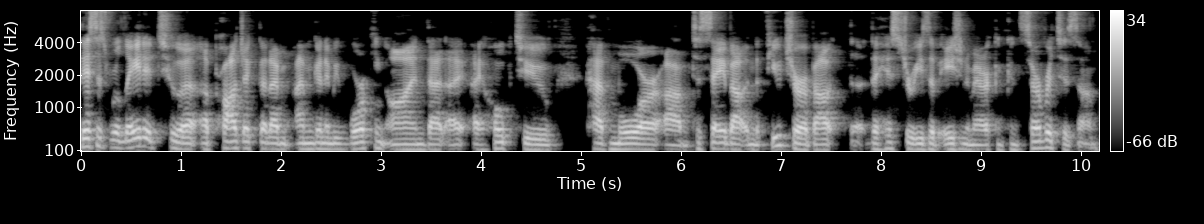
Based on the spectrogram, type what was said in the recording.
this is related to a, a project that I'm, I'm going to be working on that I, I hope to have more um, to say about in the future about the, the, histories of Asian American conservatism.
